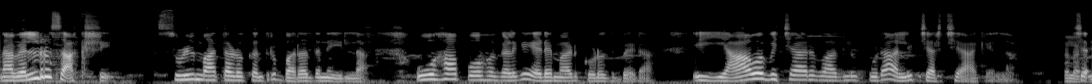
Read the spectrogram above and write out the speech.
ನಾವೆಲ್ಲರೂ ಸಾಕ್ಷಿ. ಸುಳ್ಳು ಮಾತಾಡೋಕ್ಕಂತೂ ಬರೋದನ್ನೇ ಇಲ್ಲ. ಊಹಾಪೋಹಗಳಿಗೆ ಎಡೆ ಮಾಡಿಕೊಡೋದು ಬೇಡ. ಈ ಯಾವ ವಿಚಾರವಾಗಲೂ ಕೂಡ ಅಲ್ಲಿ ಚರ್ಚೆ ಆಗಿಲ್ಲ. ಚ-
